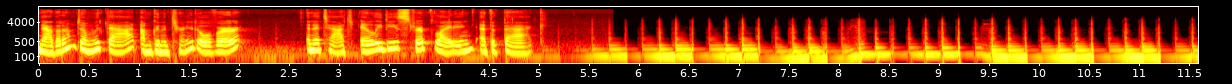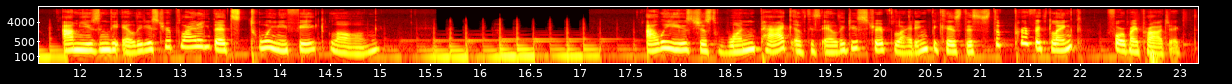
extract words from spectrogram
Now that I'm done with that, I'm going to turn it over and attach LED strip lighting at the back. I'm using the LED strip lighting that's 20 feet long. I will use just one pack of this LED strip lighting because this is the perfect length for my project.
